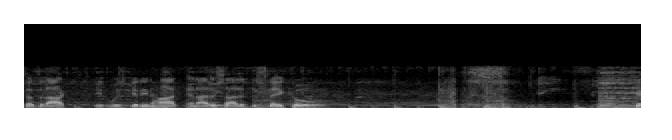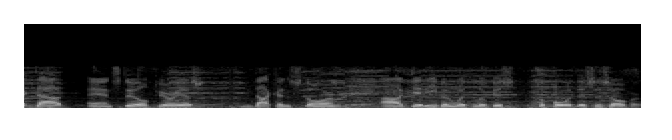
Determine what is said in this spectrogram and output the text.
Said the doc, it was getting hot and I decided to stay cool. Kicked out and still furious, Dawkins stormed, I'll get even with Lucas before this is over.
